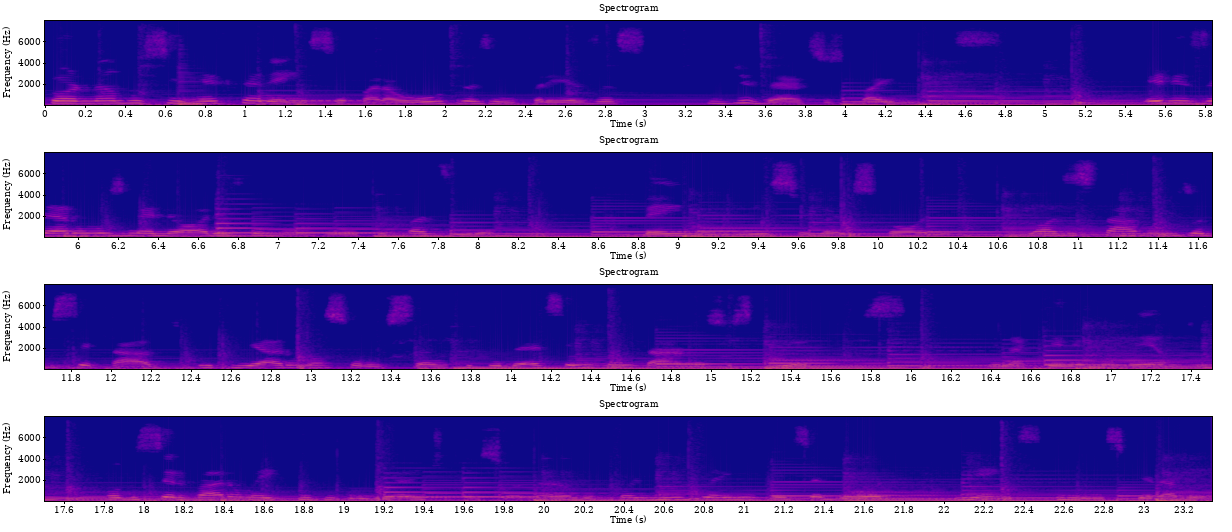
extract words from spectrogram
tornando-se referência para outras empresas de diversos países. Eles eram os melhores do mundo no que faziam. Bem no início da Estônia, nós estávamos obcecados por criar uma solução que pudesse encantar nossos clientes. E naquele momento, observar uma equipe brilhante funcionando foi muito enriquecedor e inspirador.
